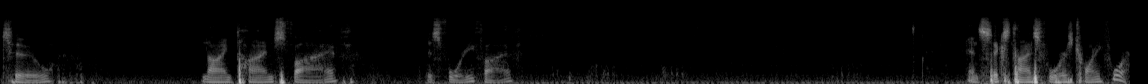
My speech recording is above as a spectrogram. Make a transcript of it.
to 9 times 5 is 45. And 6 times 4 is 24.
